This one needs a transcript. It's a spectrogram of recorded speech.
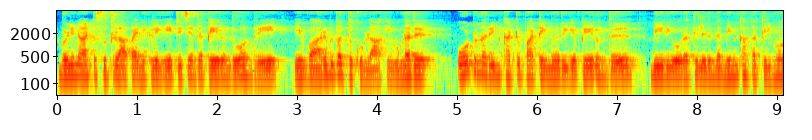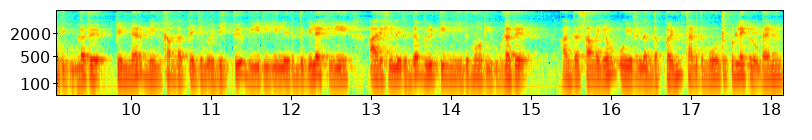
வெளிநாட்டு சுற்றுலா பயணிகளை ஏற்றிச் சென்ற பேருந்து ஒன்றே இவ்வாறு விபத்துக்குள்ளாகியுள்ளது. ஓட்டுநரின் கட்டுப்பாட்டை மீறிய பேருந்து வீதியோரத்தில் இருந்த மின்கம்பத்தில் மோதி உள்ளது. பின்னர் மின்கம்பத்தையும் இடித்து வீதியில் இருந்து விலகி அருகில் இருந்த வீட்டின் மீது மோதி உள்ளது. அந்த சமயம் உயிரிழந்த பெண் தனது மூன்று பிள்ளைகளுடன்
